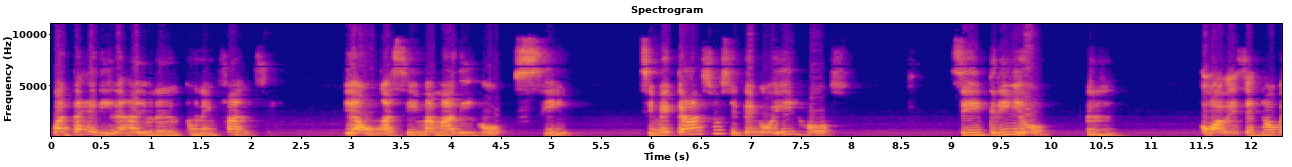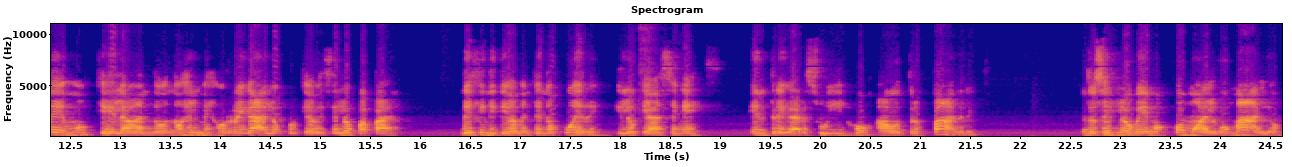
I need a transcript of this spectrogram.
cuántas heridas hay en una infancia. Y aún así mamá dijo, sí, si me caso, si tengo hijos, si crío, o a veces no vemos que el abandono es el mejor regalo, porque a veces los papás definitivamente no pueden y lo que hacen es entregar su hijo a otros padres. Entonces lo vemos como algo malo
